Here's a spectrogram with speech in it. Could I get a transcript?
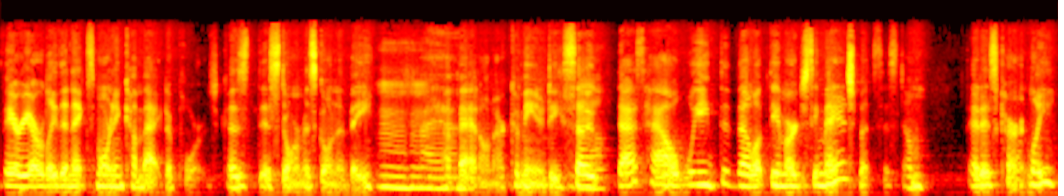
very early the next morning, come back to Poarch because this storm is going to be Yeah. bad on our community. So Yeah. that's how we developed the emergency management system that is currently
